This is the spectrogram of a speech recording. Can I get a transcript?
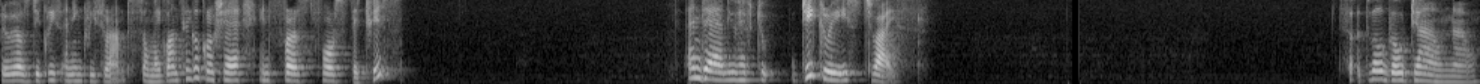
previous decrease and increase round. So make one single crochet in first four stitches. And then you have to decrease twice. So it will go down now.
